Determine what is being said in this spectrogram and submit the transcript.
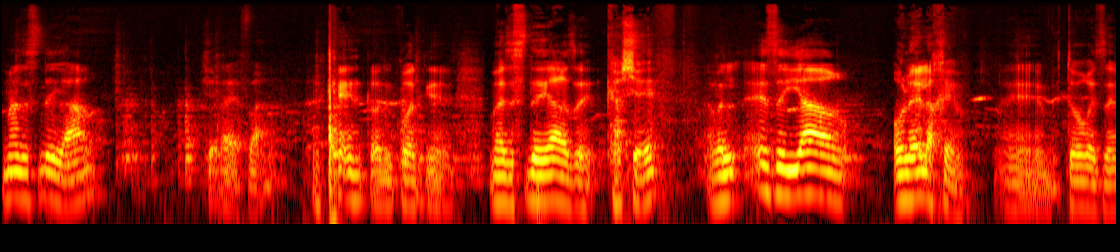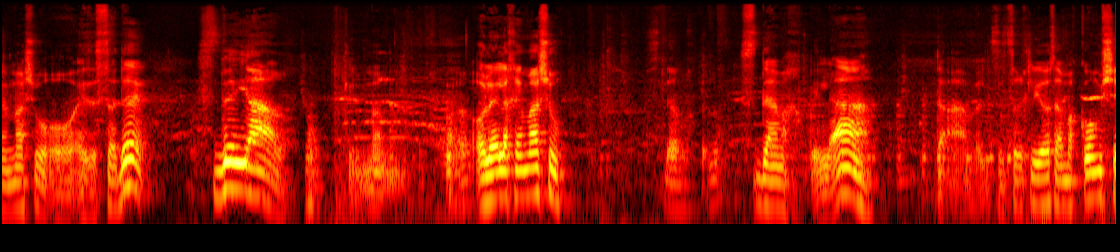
מה זה שדה יער? שאלה יפה. כן, קודם כל, כן. מה זה שדה יער? זה קשה, אבל איזה יער עולה לכם אה, בתור איזה משהו, או איזה שדה? שדה יער. מה, עולה לכם משהו? שדה המכפלה. שדה המכפלה. טוב, אבל זה צריך להיות המקום ש...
